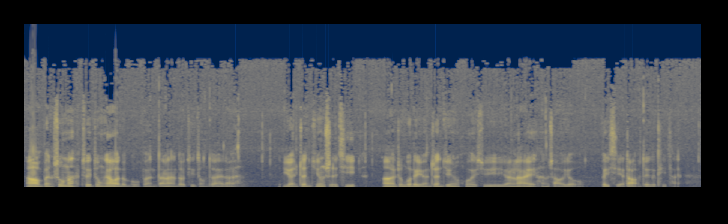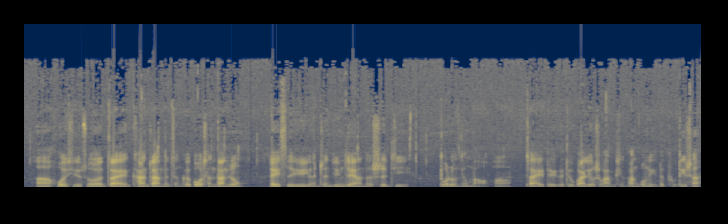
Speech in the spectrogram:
啊，本书呢最重要的部分，当然都集中在了远征军时期。啊，中国的远征军或许原来很少有被写到这个题材。啊，或许说在抗战的整个过程当中，类似于远征军这样的事迹多如牛毛啊，在这个九百六十万平方公里的土地上，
